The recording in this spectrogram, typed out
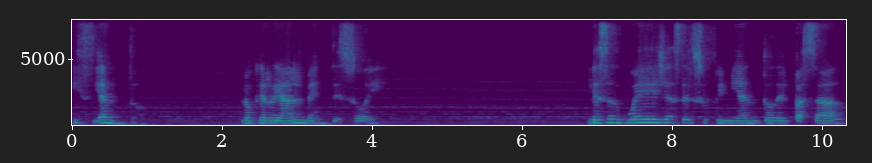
y siento lo que realmente soy. Y esas huellas del sufrimiento del pasado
